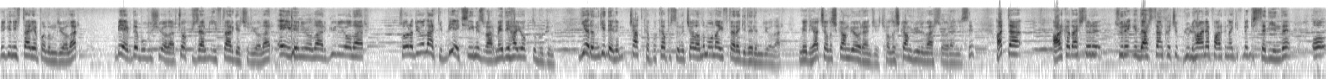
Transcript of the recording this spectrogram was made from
bir gün iftar yapalım diyorlar. Bir evde buluşuyorlar. Çok güzel bir iftar geçiriyorlar. Eğleniyorlar, gülüyorlar. Sonra diyorlar ki bir eksiğimiz var. Mediha yoktu bugün. Yarın gidelim çat kapı kapısını çalalım ona iftara gidelim diyorlar. Mediha çalışkan bir öğrenci, çalışkan bir üniversite öğrencisi. Hatta arkadaşları sürekli dersten kaçıp Gülhane Parkı'na gitmek istediğinde o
